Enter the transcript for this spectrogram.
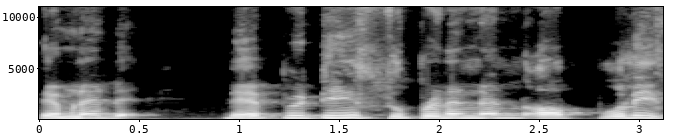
તેમણે deputy superintendent of police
